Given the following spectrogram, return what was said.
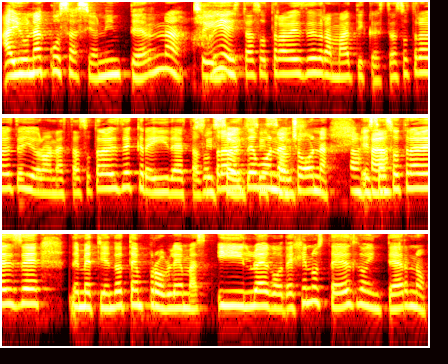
hay una acusación interna. Sí. estás otra vez de dramática, estás otra vez de llorona, estás otra vez de creída, estás otra vez de bonachona, estás otra vez de, de, metiéndote en problemas. Y luego, dejen ustedes lo interno.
